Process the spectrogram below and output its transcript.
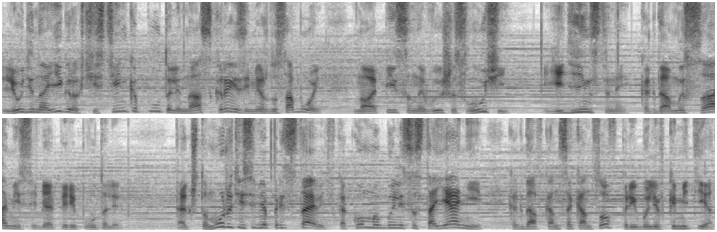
Люди на играх частенько путали нас с Крейзи между собой, но описанный выше случай единственный, когда мы сами себя перепутали. Так что можете себе представить, в каком мы были состоянии, когда в конце концов прибыли в комитет.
